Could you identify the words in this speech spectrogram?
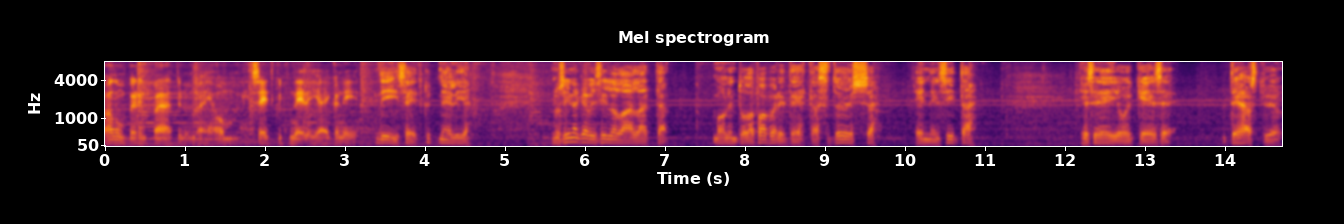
alun perin päätynyt näihin hommiin? 74, eikö niin? Niin, 74. No siinä kävi sillä lailla, että mä olin tuolla paperitehtaassa töissä ennen sitä. Ja se ei oikein se tehastyö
